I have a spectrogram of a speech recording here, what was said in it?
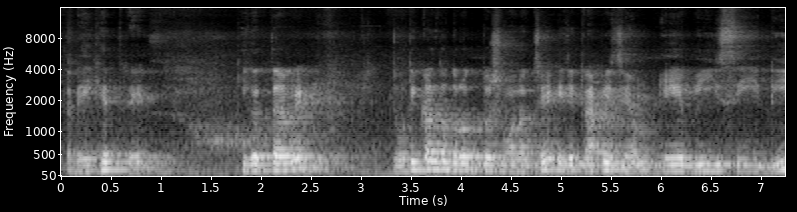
তাহলে এই ক্ষেত্রে কী করতে হবে? যে অতিক্রান্ত দূরত্ব সমান হচ্ছে এই যে trapezium A B C D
